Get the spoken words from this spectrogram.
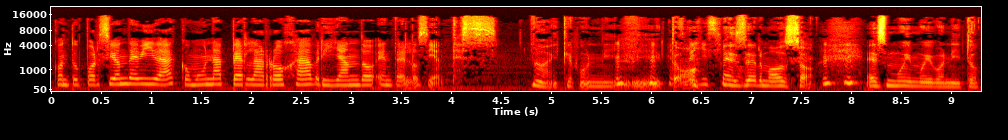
con tu porción de vida como una perla roja brillando entre los dientes. Ay, qué bonito. Es es hermoso. Es muy, muy bonito.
